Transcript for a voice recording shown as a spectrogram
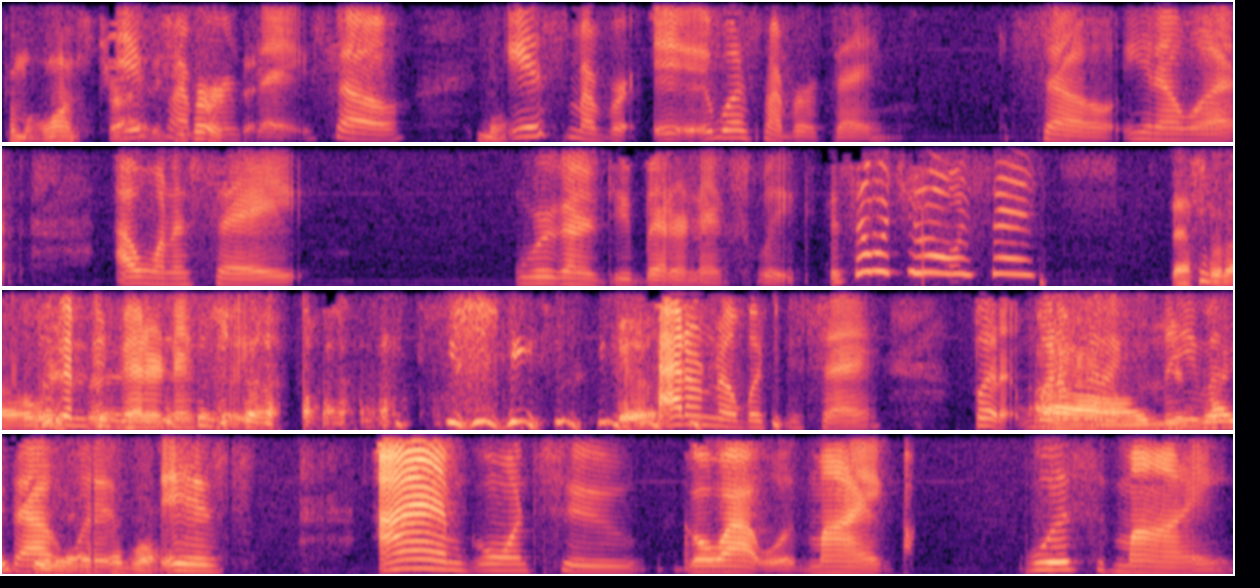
Come on, once try it's It's my your birthday. birthday, so it's my bir- it, it was my birthday. So you know what? I want to say we're going to do better next week. Is that what you always say? That's what I always say. We're gonna do better next week. I don't know what you say, but what Oh, I'm going to leave right us out there. With is I am going to go out with my with my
